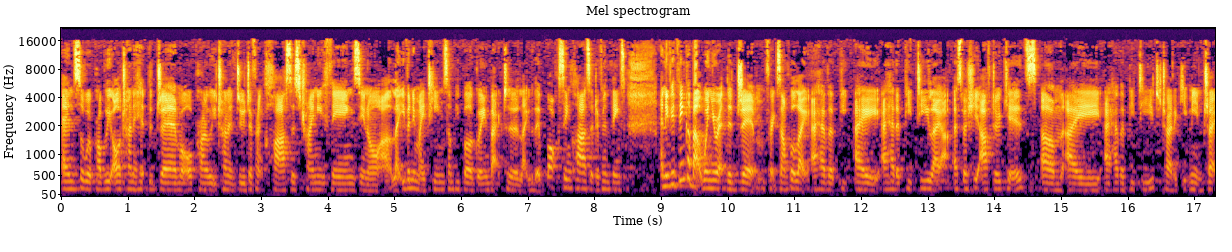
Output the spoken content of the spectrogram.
and so we're probably all trying to hit the gym. We're probably trying to do different classes, try new things. You know, uh, like even in my team, some people are going back to like their boxing class or different things. And if you think about when you're at the gym, for example, like I have a P- I I had a PT, like especially after kids, um, I I have a PT to try to keep me in check.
